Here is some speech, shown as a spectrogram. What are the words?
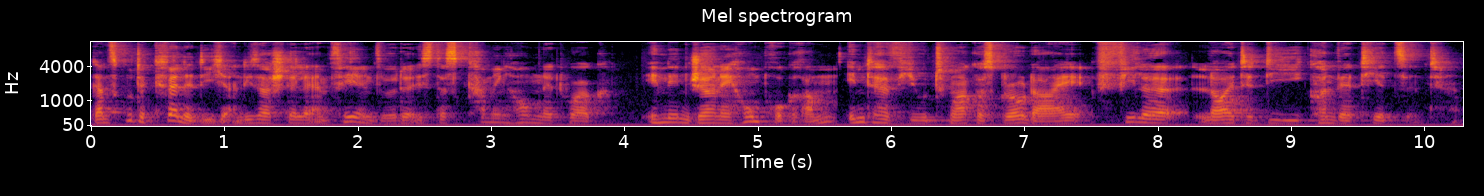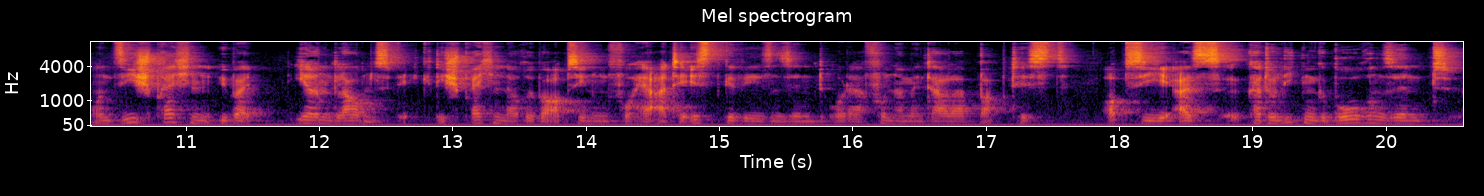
ganz gute Quelle, die ich an dieser Stelle empfehlen würde, ist das Coming Home Network. In dem Journey Home Programm interviewt Markus Grody viele Leute, die konvertiert sind. Und sie sprechen über ihren Glaubensweg. Die sprechen darüber, ob sie nun vorher Atheist gewesen sind oder fundamentaler Baptist, ob sie als Katholiken geboren sind,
